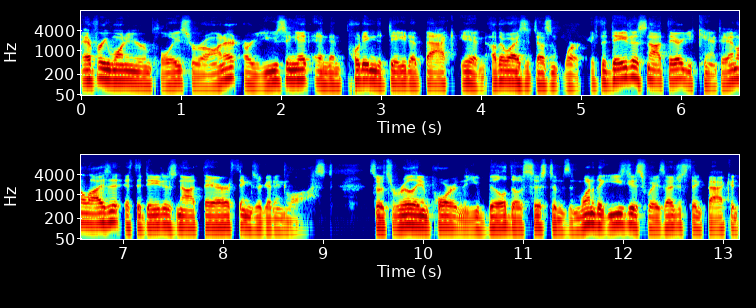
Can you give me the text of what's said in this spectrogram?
every one of your employees who are on it are using it and then putting the data back in. Otherwise, it doesn't work. If the data is not there, you can't analyze it. If the data is not there, things are getting lost. So it's really important that you build those systems. And one of the easiest ways, I just think back in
